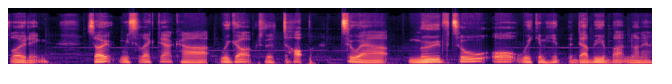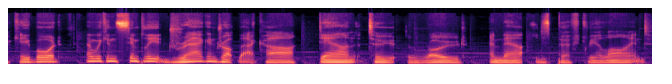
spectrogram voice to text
floating. So we select our car, we go up to the top to our move tool, or we can hit the W button on our keyboard, and we can simply drag and drop that car down to the road. And now it is perfectly aligned.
